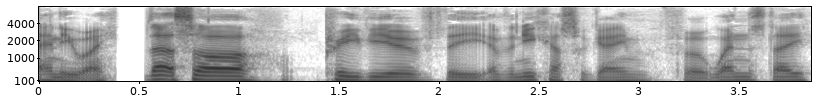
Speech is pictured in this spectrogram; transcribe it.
Anyway, that's our preview of the of the Newcastle game for Wednesday.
